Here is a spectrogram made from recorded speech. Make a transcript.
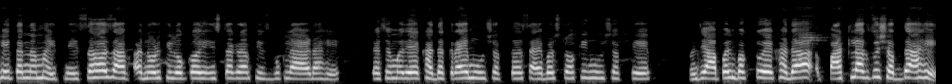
हे त्यांना माहीत नाही. सहज अनोळखी लोक इंस्टाग्राम फेसबुकला ऍड आहे. त्याच्यामध्ये एखादं क्राईम होऊ शकतं सायबर स्टॉकिंग होऊ शकते. म्हणजे आपण बघतो एखादा पाठलाग जो शब्द आहे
